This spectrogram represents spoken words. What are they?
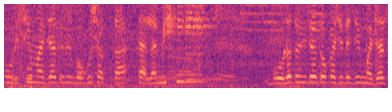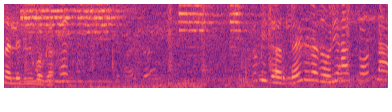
पुढची मजा तुम्ही बघू शकता. त्याला मी बोलत होती तर तो कशी त्याची मजा चालली तुम्ही बघा. तुम्ही धरलंय तिला दोरी हात सोड ना.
